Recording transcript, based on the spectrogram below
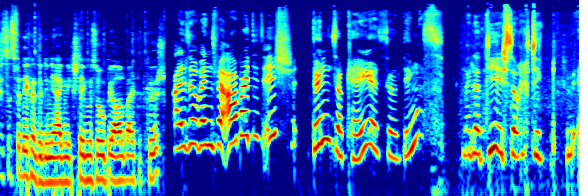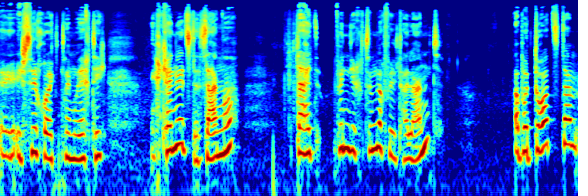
Ist es für dich, wenn du deine eigene Stimme so bearbeitet hörst? Also wenn es bearbeitet ist, dann ist es okay. Also Dings. Melodie ist so richtig, äh, ist sicher extrem richtig. Ich kenne jetzt den Sänger. Der hat, finde ich, ziemlich viel Talent. Aber trotzdem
